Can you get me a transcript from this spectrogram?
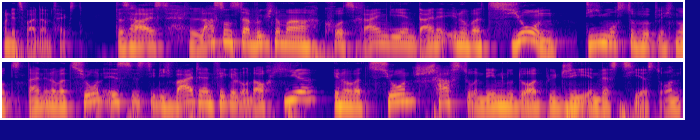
Und jetzt weiter im Text. Das heißt, lass uns da wirklich nochmal kurz reingehen. Deine Innovation die musst du wirklich nutzen. Deine Innovation ist es, die dich weiterentwickelt und auch hier Innovation schaffst du, indem du dort Budget investierst. Und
